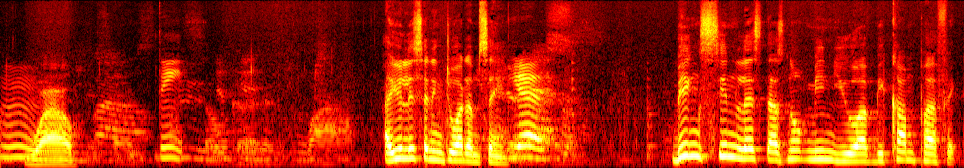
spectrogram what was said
Mm. Wow. deep. Are you listening to what I'm saying? Yes. Being sinless does not mean you have become perfect.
